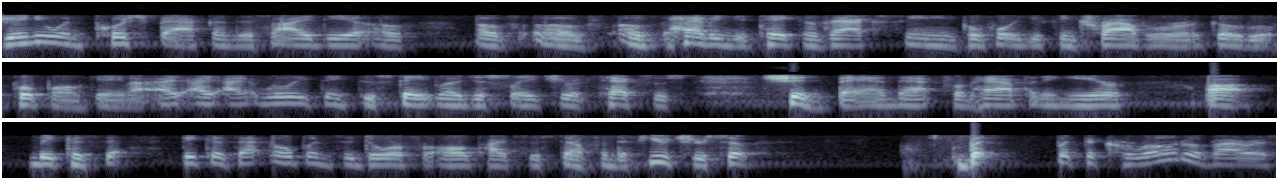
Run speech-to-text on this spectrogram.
genuine pushback on this idea of of, of, of having to take a vaccine before you can travel or go to a football game. I, I, I really think the state legislature of Texas should ban that from happening here uh, because that, because that opens the door for all types of stuff in the future. So, but but the coronavirus,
